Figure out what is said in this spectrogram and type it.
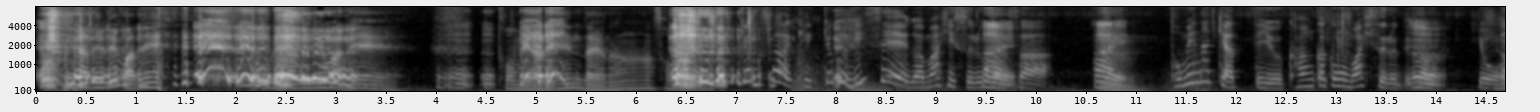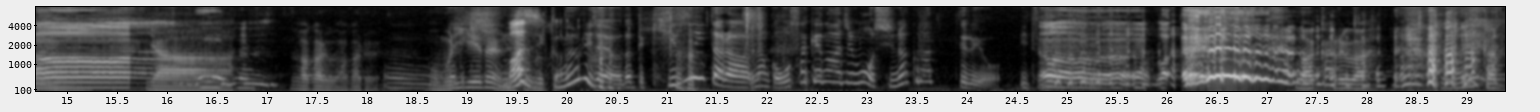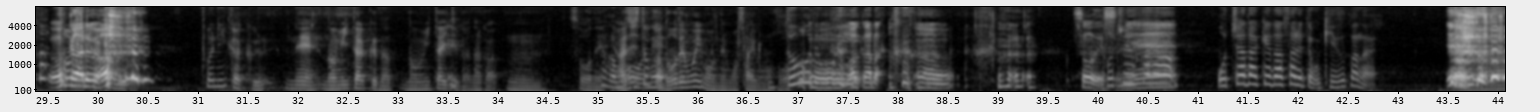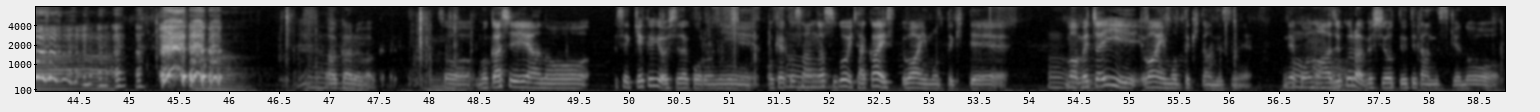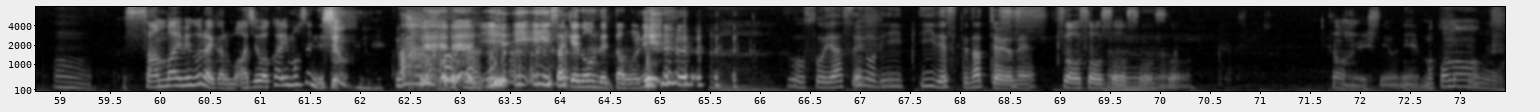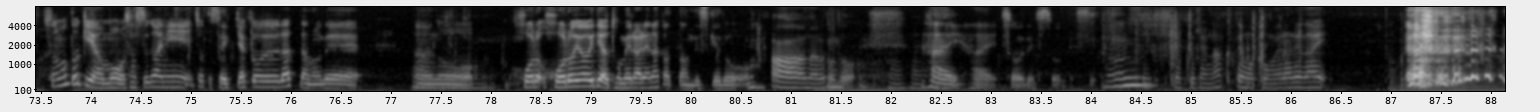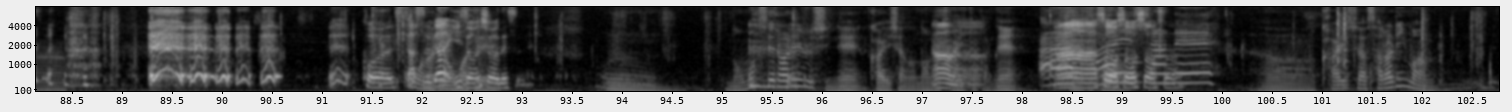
止められればね止められればねうんうん。止められねえんだよなそう結局さ結局理性が麻痺するからさ、はい。うん。止めなきゃっていう感覚も麻痺するんでしょ、うん。要は、ああ。いやうんーうん。わかるわかる。うん。もう無理ゲーだよねマジか。無理だよ。だって気づいたら なんかお酒の味もうしなくなってるよ。いつうんもうんうんうん。わ。わかるわ。わかるわとにかくね飲みたくな飲みたいっていうかなんかうんそうね。ね味とかどうでもいいもんねもう最後の方。どうでもいい。からん。うん。そうです途ね。中からお茶だけ出されても気づかない、わかるわかる。うん。そう昔あの接客業してた頃にお客さんがすごい高いワイン持ってきて、うん。まあめっちゃいいワイン持ってきたんですね。でうん。この味比べしようって言ってたんですけど、うん3杯目ぐらいからもう味わかりませんでした。いいいい酒飲んでたのに。そうそう安いのでいいいいですってなっちゃうよねそうそうそうそうそうう。そうなんですよね。まあこのその時はもうさすがにちょっと接客だったので、あのほろほろ酔いでは止められなかったんですけど。ああなるほど、うんうんはいはい、そうですそうです。うん、接客じゃなくても止められない こうさすが依存症ですね。うん。飲ませられるしね 会社の飲み会とかね。あー。そうそうそうそう。会社ねうん会社サラリーマン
